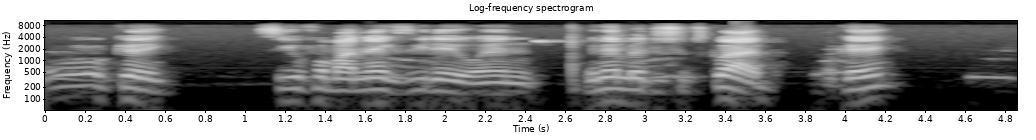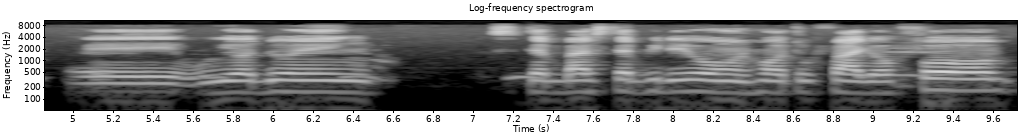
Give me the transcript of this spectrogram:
okay see you for my next video. And remember to subscribe okay uh, we are doing step-by-step -step video on how to file your form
